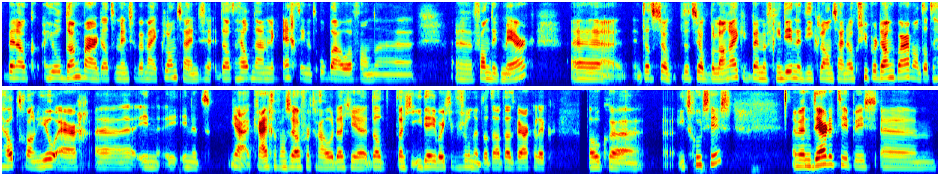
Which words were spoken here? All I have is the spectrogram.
ben ook heel dankbaar dat de mensen bij mij klant zijn. Dus, dat helpt namelijk echt in het opbouwen van, van dit merk. dat, is ook, dat is ook belangrijk. Ik ben mijn vriendinnen die klant zijn ook super dankbaar. Want dat helpt gewoon heel erg in, in het ja, krijgen van zelfvertrouwen. Dat je, dat, dat je idee wat je verzonnen hebt, dat dat daadwerkelijk ook iets goeds is. En mijn derde tip is. Um,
